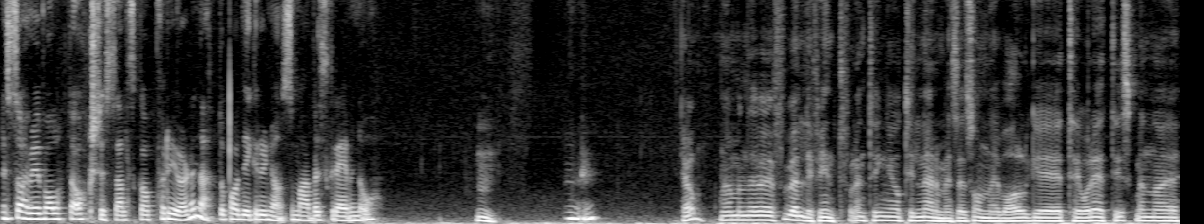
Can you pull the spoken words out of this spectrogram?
Men så har vi valgt aksjeselskap for å gjøre det nettopp av de grunnene som jeg beskrev nå. Mm. Mm -mm. Ja, men det er veldig fint. For en ting er å tilnærme seg sånne valg teoretisk, men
